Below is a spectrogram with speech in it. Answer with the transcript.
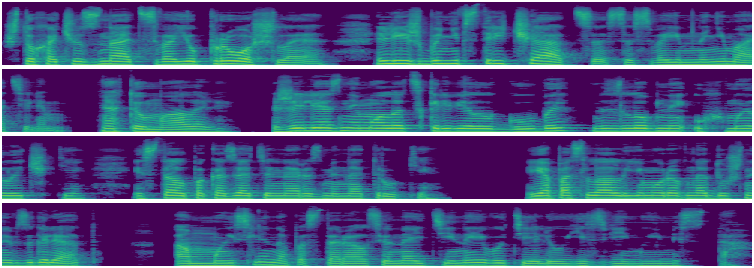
что хочу знать свое прошлое, лишь бы не встречаться со своим нанимателем. А то мало ли. Железный молот скривил губы в злобной ухмылочке и стал показательно разминать руки. Я послал ему равнодушный взгляд, а мысленно постарался найти на его теле уязвимые места.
